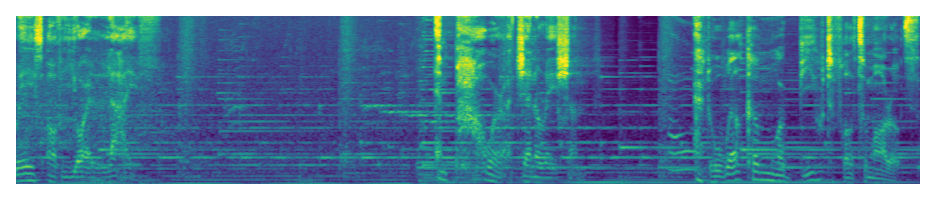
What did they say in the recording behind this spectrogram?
race of your life. Empower a generation, and welcome more beautiful tomorrows.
